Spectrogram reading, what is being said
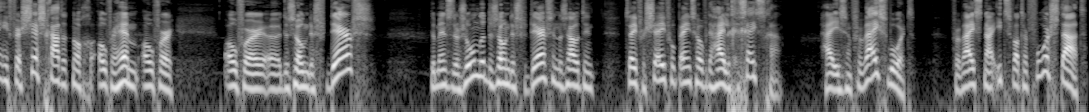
In vers 6 gaat het nog over hem, over, over uh, de zoon des verderfs, de mens der zonde, de zoon des verderfs. En dan zou het in 2 vers 7 opeens over de Heilige Geest gaan. Hij is een verwijswoord, verwijst naar iets wat ervoor staat.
